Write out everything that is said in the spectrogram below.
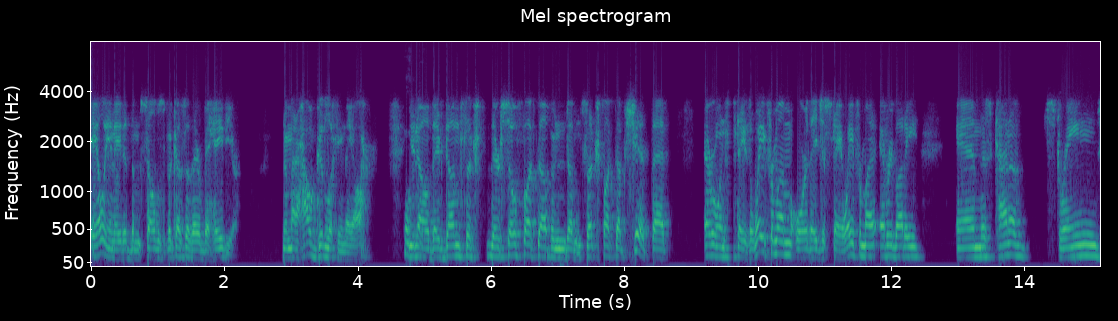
alienated themselves because of their behavior, no matter how good looking they are, you know, they've done such, they're so fucked up and done such fucked up shit that everyone stays away from them or they just stay away from everybody. And this kind of strange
